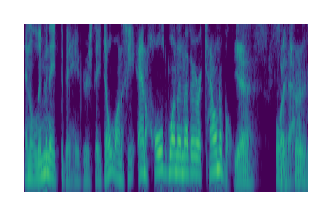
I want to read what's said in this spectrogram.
and eliminate the behaviors they don't want to see and hold one another accountable yes so that. true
